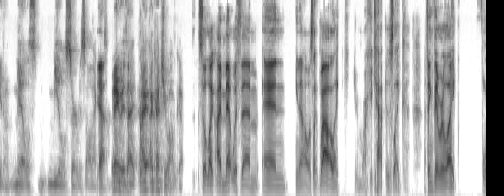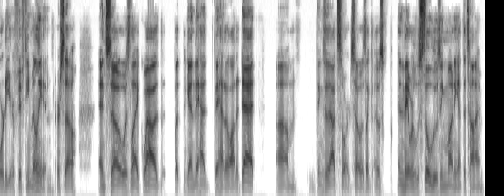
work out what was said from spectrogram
you know, meals meal service, all that. Yeah. But anyways, I, I, I cut you off. Go. So like I met with them, and you know, I was like, wow, like your market cap is like, I think they were like 40 or 50 million or so, and so it was like, wow. But again, they had they had a lot of debt. Um, things of that sort. So it was like it was, and they were still losing money at the time.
